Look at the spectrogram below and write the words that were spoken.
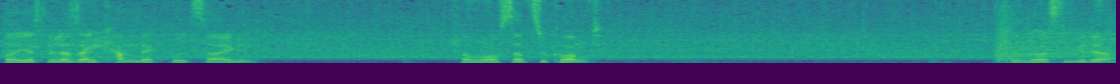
So, jetzt will er sein Comeback wohl zeigen. Schauen wir mal, ob es dazu kommt. Reversal wieder.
